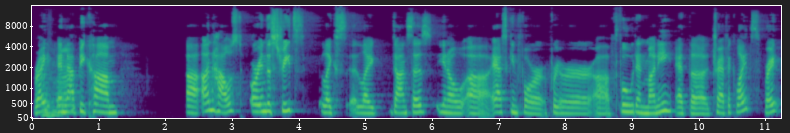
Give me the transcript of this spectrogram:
right? Uh-huh. And not become uh, unhoused or in the streets, like, like Don says, you know, uh, asking for, for your uh, food and money at the traffic lights, right?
